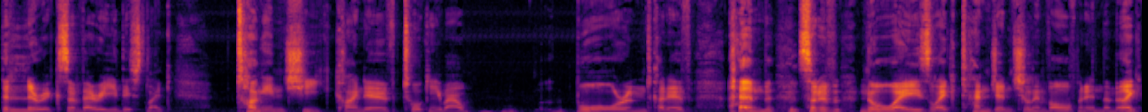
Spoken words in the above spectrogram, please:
the lyrics are very this like tongue in cheek kind of talking about war and kind of um, sort of Norway's like tangential involvement in them. Like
